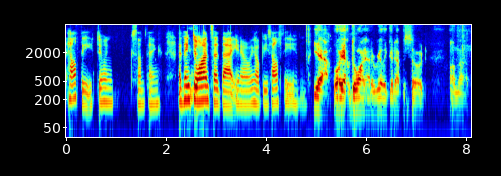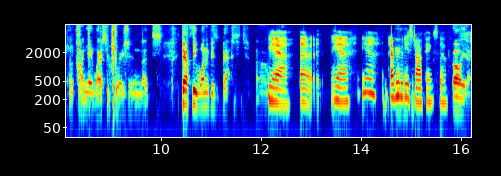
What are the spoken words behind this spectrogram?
healthy, doing something. I think Yeah. Dewan said that, you know, we hope he's healthy. And, Yeah, well, yeah, Dewan had a really good episode on the, the Kanye West situation. That's definitely one of his best. Um, yeah, that, yeah, yeah, everybody's Mm-hmm. talking, so. Oh yeah.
